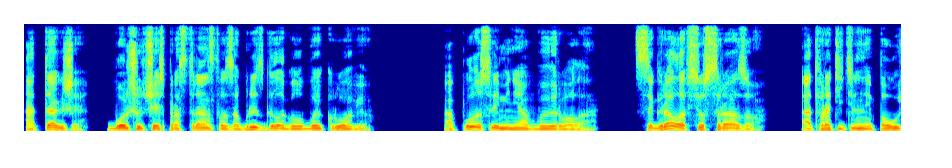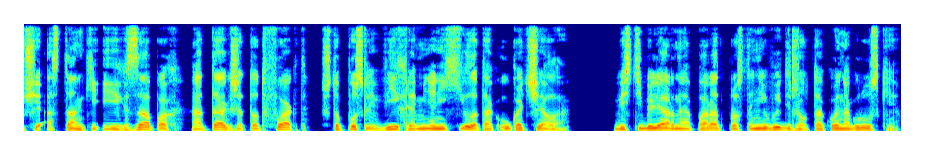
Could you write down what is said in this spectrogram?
а также большую часть пространства забрызгало голубой кровью. А после меня вырвало. Сыграло все сразу. Отвратительные паучьи останки и их запах, а также тот факт, что после вихря меня нехило так укачало. Вестибулярный аппарат просто не выдержал такой нагрузки.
